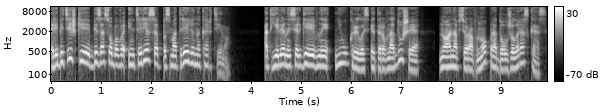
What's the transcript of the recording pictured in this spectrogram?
Ребятишки без особого интереса посмотрели на картину. От Елены Сергеевны не укрылось это равнодушие, но она все равно продолжила рассказ.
